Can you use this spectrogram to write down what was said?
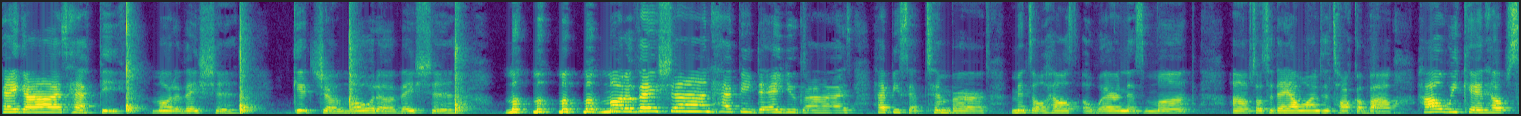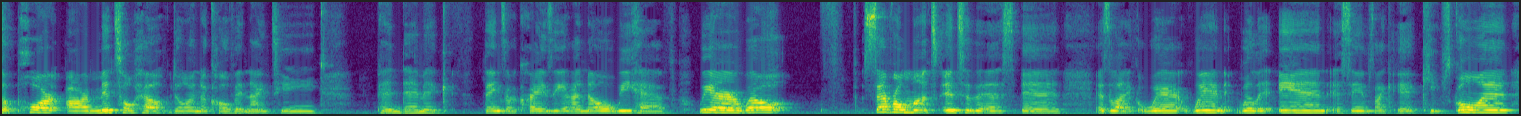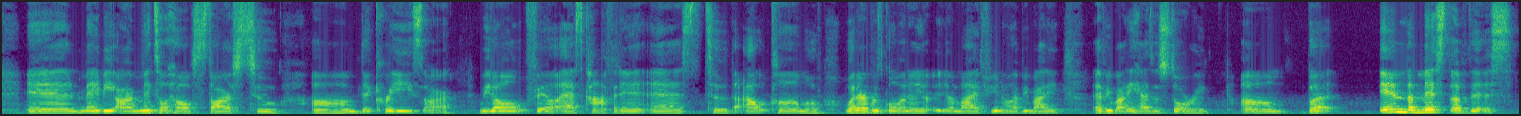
Hey guys, happy motivation. Get your motivation. M- m- m- motivation. Happy day, you guys. Happy September Mental Health Awareness Month. Um, so, today I wanted to talk about how we can help support our mental health during the COVID 19 pandemic. Things are crazy. I know we have, we are well several months into this and it's like where when will it end? It seems like it keeps going and maybe our mental health starts to um, decrease or we don't feel as confident as to the outcome of whatever's going on in your, life. You know everybody everybody has a story. Um, but in the midst of this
